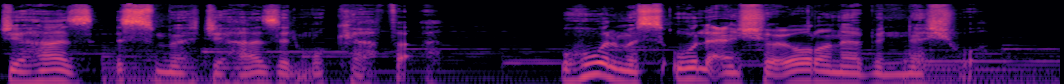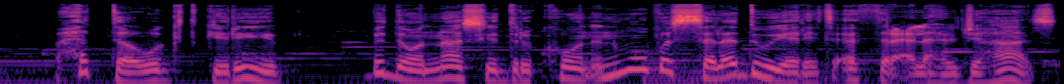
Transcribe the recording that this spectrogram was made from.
جهاز اسمه جهاز المكافأة وهو المسؤول عن شعورنا بالنشوة. وحتى وقت قريب بدأوا الناس يدركون أن مو بس الأدوية اللي تأثر على هالجهاز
